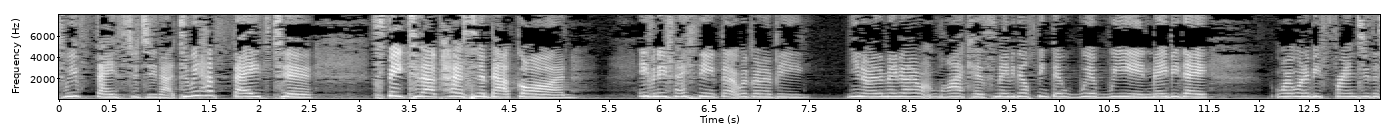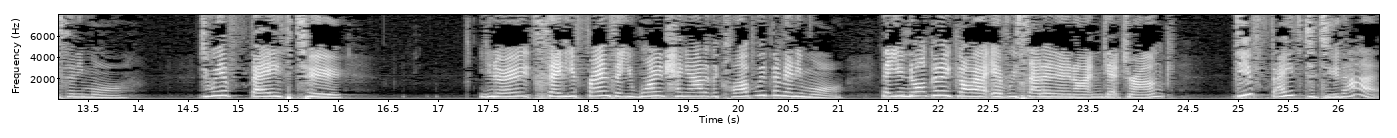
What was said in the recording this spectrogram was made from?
Do we have faith to do that? Do we have faith to speak to that person about God, even if they think that we're going to be, you know, maybe they don't like us, maybe they'll think that we're weird, maybe they won't want to be friends with us anymore? Do we have faith to you know, say to your friends that you won't hang out at the club with them anymore. That you're not going to go out every Saturday night and get drunk. Do you have faith to do that?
